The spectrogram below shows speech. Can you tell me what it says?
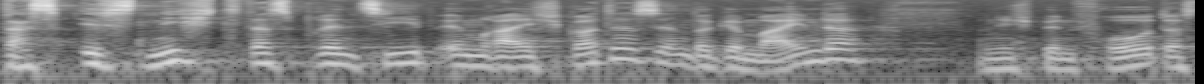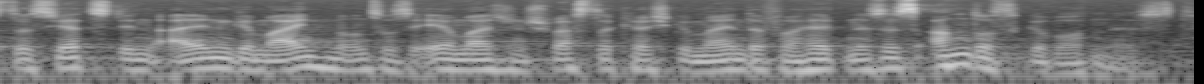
das ist nicht das Prinzip im Reich Gottes, in der Gemeinde. Und ich bin froh, dass das jetzt in allen Gemeinden unseres ehemaligen Schwesterkirchgemeindeverhältnisses anders geworden ist.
